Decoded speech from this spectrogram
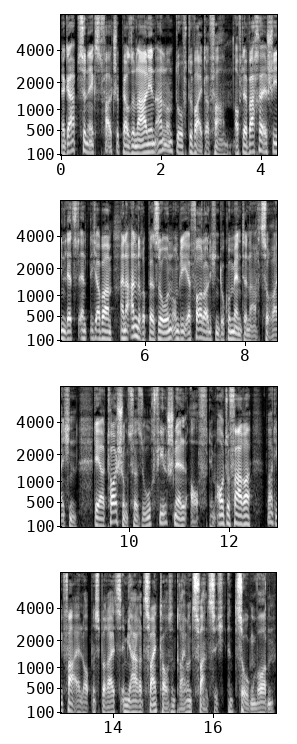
Er gab zunächst falsche Personalien an und durfte weiterfahren. Auf der Wache erschien letztendlich aber eine andere Person, um die erforderlichen Dokumente nachzureichen. Der Täuschungsversuch fiel schnell auf. Dem Autofahrer war die Fahrerlaubnis bereits im Jahre 2023 entzogen worden.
